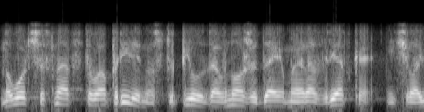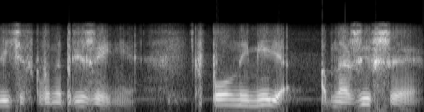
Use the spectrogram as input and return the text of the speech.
Но вот 16 апреля наступила давно ожидаемая разрядка нечеловеческого напряжения, в полной мере обнажившая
